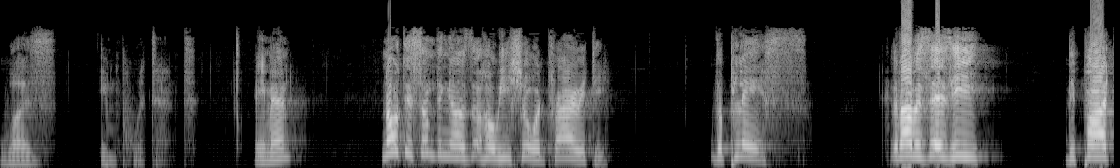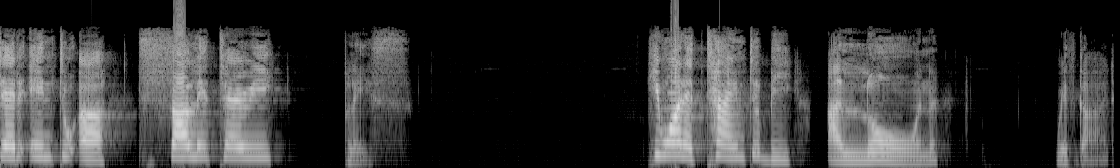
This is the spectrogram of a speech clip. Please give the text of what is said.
was important. Amen? Notice something else how he showed priority the place. The Bible says he departed into a solitary place. He wanted time to be alone with God.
